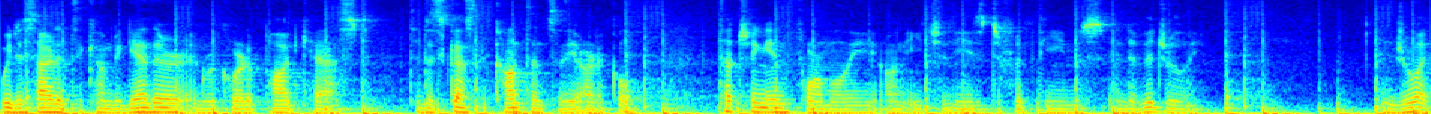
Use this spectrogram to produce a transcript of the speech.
we decided to come together and record a podcast to discuss the contents of the article, touching informally on each of these different themes individually. Enjoy.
